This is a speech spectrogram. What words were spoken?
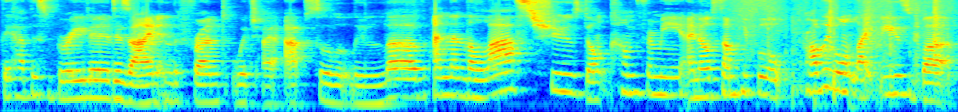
they have this braided design in the front, which I absolutely love. And then the last shoes don't come for me. I know some people probably won't like these, but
